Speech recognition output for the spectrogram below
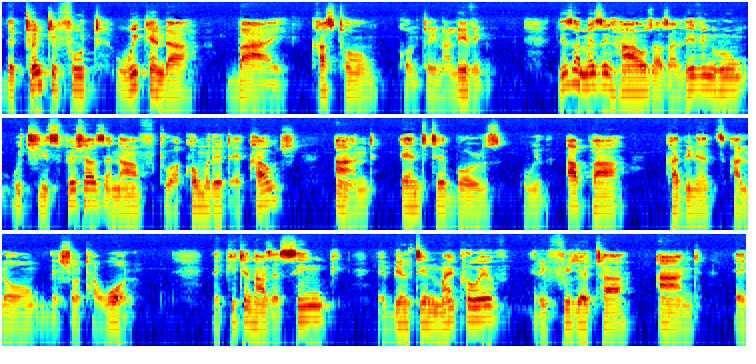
the 20 foot Weekender by Custom Container Living. This amazing house has a living room which is spacious enough to accommodate a couch and end tables with upper cabinets along the shorter wall. The kitchen has a sink, a built-in microwave, a refrigerator, and a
